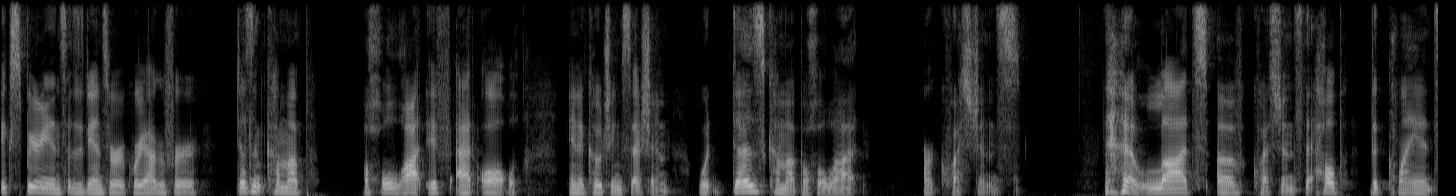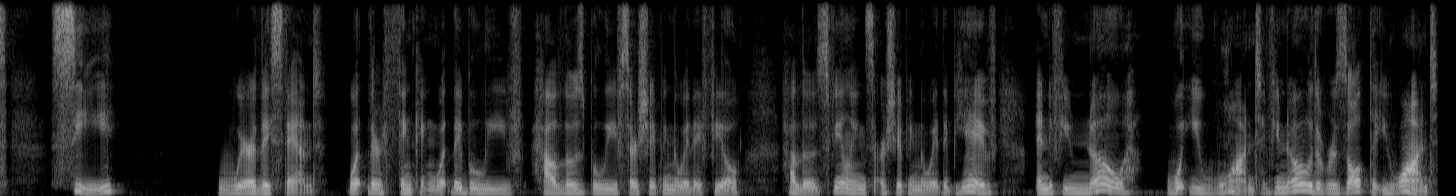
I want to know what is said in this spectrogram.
experience as a dancer or choreographer doesn't come up a whole lot, if at all, in a coaching session. What does come up a whole lot are questions. Lots of questions that help the client see where they stand, what they're thinking, what they believe, how those beliefs are shaping the way they feel, how those feelings are shaping the way they behave. And if you know what you want, if you know the result that you want,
